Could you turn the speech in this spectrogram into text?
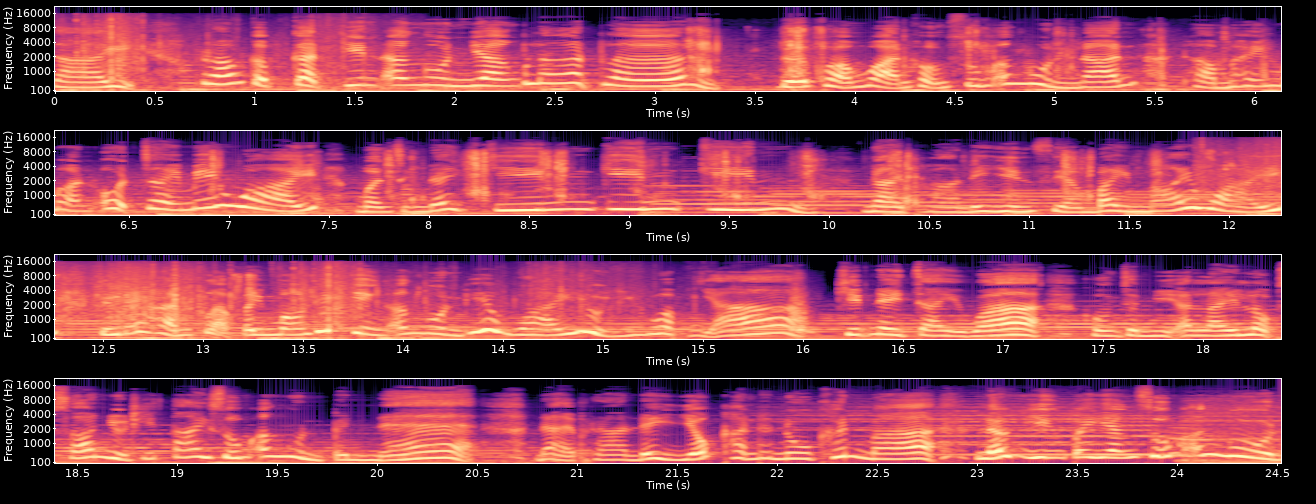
ใจ พร้อมกับกัดกินองุ่นอย่างเพลิดเพลิน ด้วยความหวานของซุ้มองุ่นนั้นทำให้มันอดใจไม่ไหว มันจึงได้กินกินกิน นายพลานได้ยินเสียงใบไม้ไหว จึงได้หันกลับไปมองที่กิ่งองุ่นที่ไหวอยู่ยวบยาคิดในใจว่าคงจะมีอะไรหลบซ่อนอยู่ที่ใต้ซุ้มองุ่นเป็นแน่ นายพรานได้ยกคันธนูขึ้นมา แล้วยิงไปยังซุ้มองุ่น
